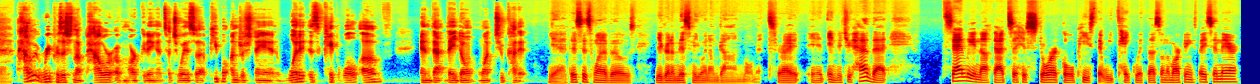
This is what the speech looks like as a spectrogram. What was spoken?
Right. How do we reposition the power of marketing in such a way so that people understand what it is capable of and that they don't want to cut it? Yeah, this is one of those you're going to miss me when I'm gone moments, right? And, and that you have that. Sadly enough, that's a historical piece that we take with us on the marketing space in there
